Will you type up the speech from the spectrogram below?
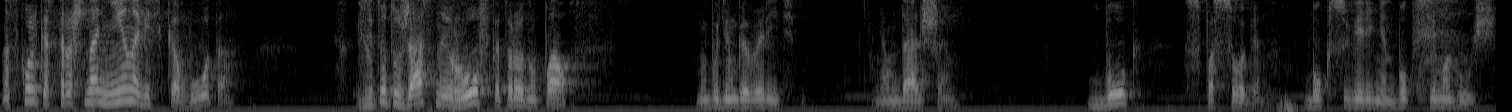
насколько страшна ненависть кого-то, или тот ужасный ров, в который он упал. Мы будем говорить о нем дальше. Бог способен, Бог суверенен, Бог всемогущ.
